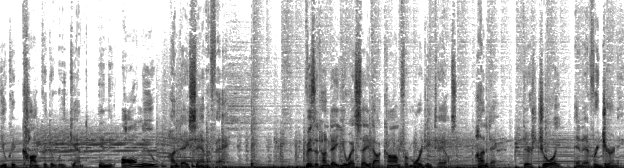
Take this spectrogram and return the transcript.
you could conquer the weekend in the all-new Hyundai Santa Fe. Visit HyundaiUSA.com for more details. Hyundai, there's joy in every journey.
